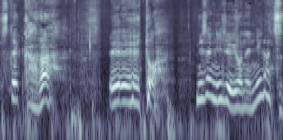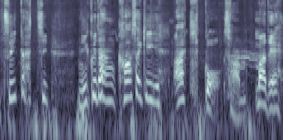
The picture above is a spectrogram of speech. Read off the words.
してからえっ、ー、と2024年2月1日肉弾川崎明子さんまで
